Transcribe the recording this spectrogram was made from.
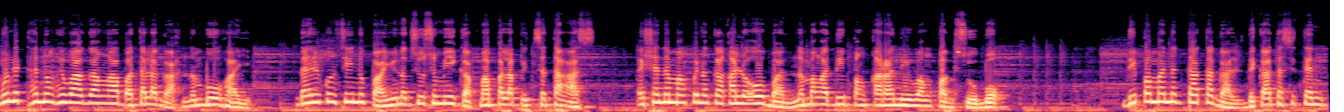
Ngunit hanong hiwaga nga ba talaga ng buhay dahil kung sino pa yung nagsusumikap mapalapit sa taas ay siya namang pinagkakalooban ng mga di pangkaraniwang pagsubok. Di pa man nagtatagal, dekada 70,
